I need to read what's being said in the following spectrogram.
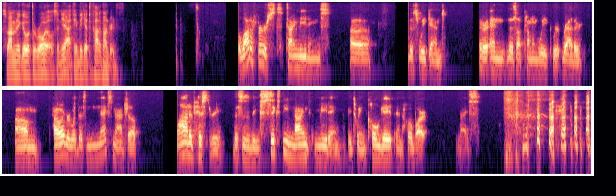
So I'm going to go with the Royals. And yeah, I think they get to 500. a lot of first time meetings uh, this weekend, or and this upcoming week r- rather. Um, however, with this next matchup, a lot of history. This is the 69th meeting between Colgate and Hobart. Nice.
